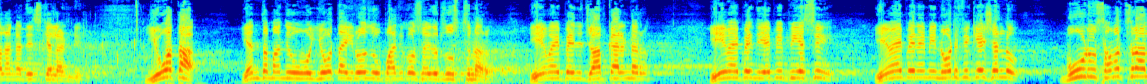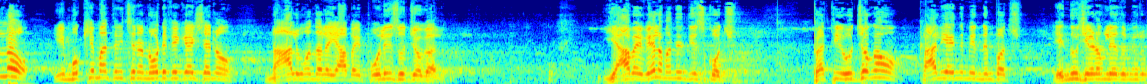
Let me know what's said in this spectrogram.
బలంగా తీసుకెళ్ళండి. యువత ఎంతమంది యువత ఈరోజు ఉపాధి కోసం ఎదురు చూస్తున్నారు? ఏమైపోయింది జాబ్ క్యాలెండర్? ఏమైపోయింది ఏపీపీఎస్సి ఏమైపోయినాయి మీ నోటిఫికేషన్లు? మూడు సంవత్సరాల్లో ఈ ముఖ్యమంత్రి ఇచ్చిన నోటిఫికేషన్ నాలుగు వందల యాభై పోలీసు ఉద్యోగాలు. యాభై వేల మందిని తీసుకోవచ్చు. ప్రతి ఉద్యోగం ఖాళీ అయింది మీరు నింపొచ్చు. ఎందుకు చేయడం లేదు మీరు?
